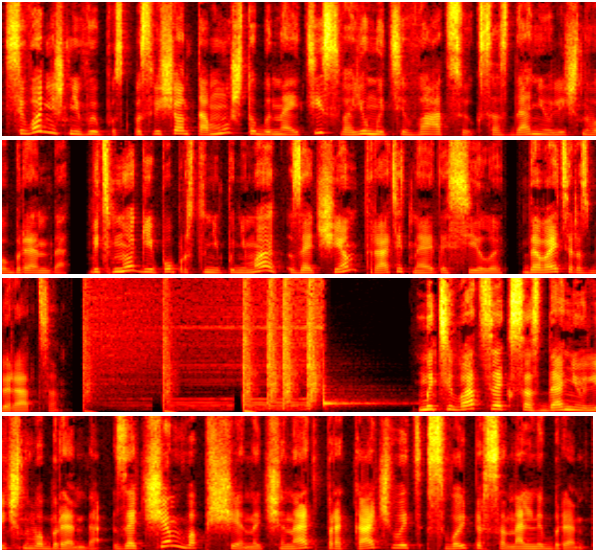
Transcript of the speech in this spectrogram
Сегодняшний выпуск посвящен тому, чтобы найти свою мотивацию к созданию личного бренда. Ведь многие попросту не понимают, зачем тратить на это силы. Давайте разбираться. Мотивация к созданию личного бренда. Зачем вообще начинать прокачивать свой персональный бренд?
